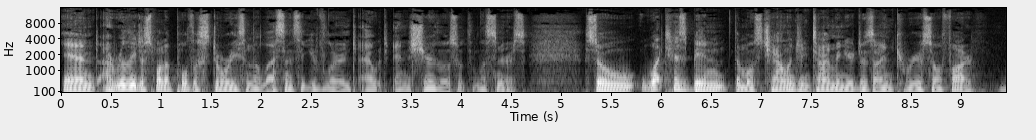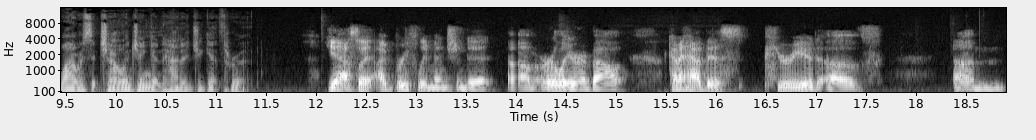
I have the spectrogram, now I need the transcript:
and I really just want to pull the stories and the lessons that you've learned out and share those with the listeners. So, what has been the most challenging time in your design career so far? Why was it challenging, and how did you get through it? Yeah, so I, I briefly mentioned it um, earlier about kind of had this period of um,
